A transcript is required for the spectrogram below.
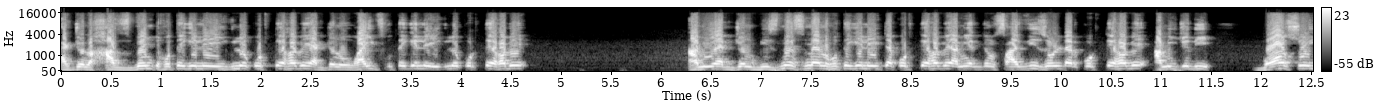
একজন হাজবেন্ড হতে গেলে এইগুলো করতে হবে, একজন ওয়াইফ হতে গেলে এইগুলো করতে হবে। আমি একজন বিজনেসম্যান হতে গেলে এইটা করতে হবে, আমি একজন সার্ভিস হোল্ডার করতে হবে। আমি যদি বস হই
